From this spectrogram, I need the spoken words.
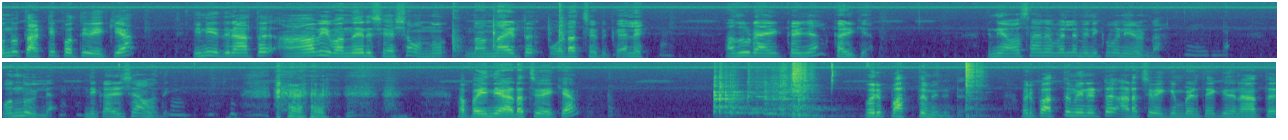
ഒന്ന് തട്ടിപ്പൊത്തി വയ്ക്കുക ഇനി ഇതിനകത്ത് ആവി വന്നതിന് ശേഷം ഒന്ന് നന്നായിട്ട് ഉടച്ചെടുക്കുക അല്ലേ? അതുകൂടെ ആയിക്കഴിഞ്ഞാൽ കഴിക്കാം. ഇനി അവസാനം വല്ല മിനിക്ക് പണിയുണ്ടോ? ഒന്നുമില്ല. ഇനി കഴിച്ചാൽ മതി. അപ്പോൾ ഇനി അടച്ചു വയ്ക്കാം ഒരു പത്ത് മിനിറ്റ്. ഒരു പത്ത് മിനിറ്റ് അടച്ചു വെക്കുമ്പോഴത്തേക്ക് ഇതിനകത്ത്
